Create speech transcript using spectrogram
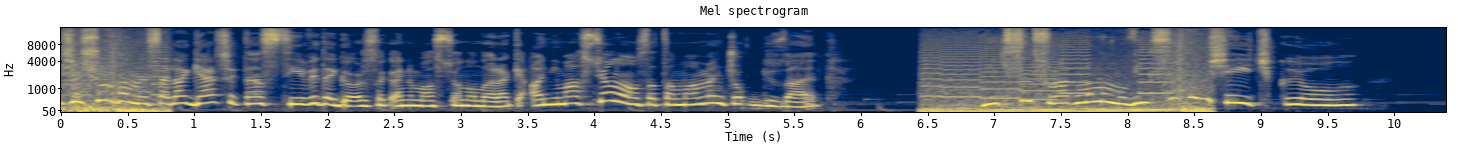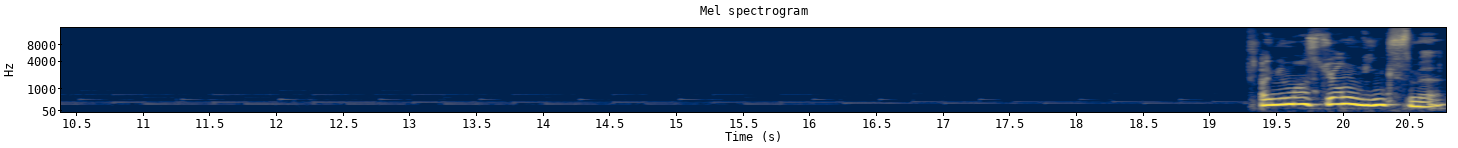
İşte şurada mesela gerçekten Steve'i de görsek animasyon olarak. Ya animasyon olsa tamamen çok güzel. Wings'in fragmanı mı? Wings'in de bir şey çıkıyor. Animasyon Wings mi?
